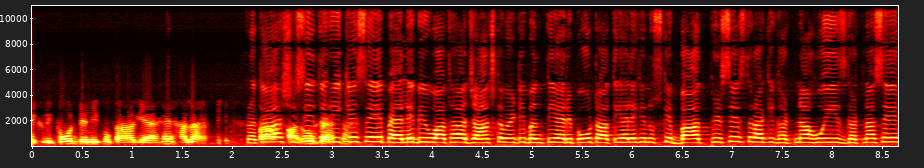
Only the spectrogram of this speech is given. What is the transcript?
एक रिपोर्ट देने को कहा गया है। हालाँकि प्रकाश इसी तरीके से पहले भी हुआ था जाँच कमेटी बनती है रिपोर्ट आती है लेकिन उसके बाद फिर से इस तरह की घटना हुई। इस घटना से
